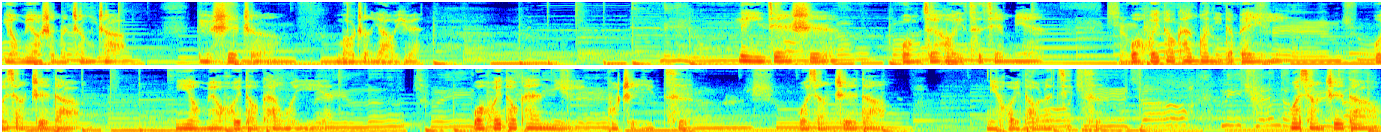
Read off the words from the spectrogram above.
有没有什么征兆，预示着某种遥远？另一件事，我们最后一次见面，我回头看过你的背影，我想知道，你有没有回头看我一眼？我回头看你不止一次，我想知道，你回头了几次？我想知道，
